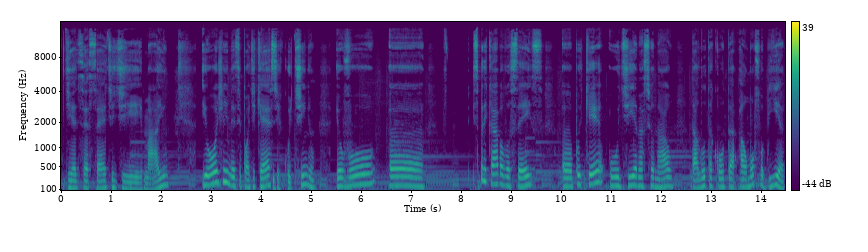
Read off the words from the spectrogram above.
dia 17 de maio. E hoje, nesse podcast curtinho, eu vou uh, explicar para vocês uh, por que o Dia Nacional da Luta contra a Homofobia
